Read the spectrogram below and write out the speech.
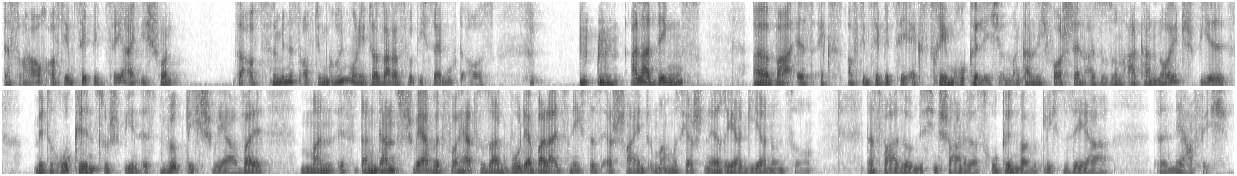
das war auch auf dem CPC eigentlich schon, zumindest auf dem grünen Monitor sah das wirklich sehr gut aus. Allerdings äh, war es auf dem CPC extrem ruckelig. Und man kann sich vorstellen, also so ein Arkanoid-Spiel mit Ruckeln zu spielen, ist wirklich schwer, weil man es dann ganz schwer wird, vorherzusagen, wo der Ball als nächstes erscheint und man muss ja schnell reagieren und so. Das war also ein bisschen schade. Das Ruckeln war wirklich sehr äh, nervig.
